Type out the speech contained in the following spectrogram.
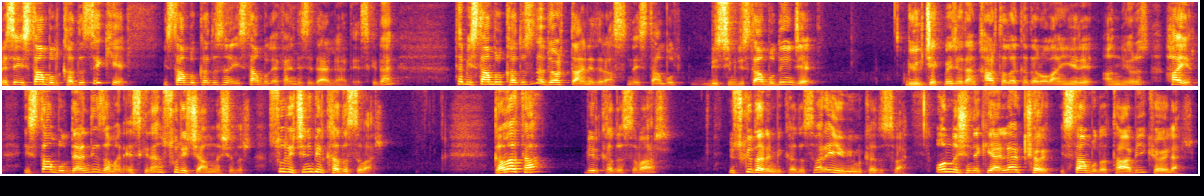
Mesela İstanbul kadısı ki İstanbul kadısına İstanbul efendisi derlerdi eskiden. Tabi İstanbul kadısı da dört tanedir aslında. İstanbul, biz şimdi İstanbul deyince Büyükçekmece'den Kartal'a kadar olan yeri anlıyoruz. Hayır. İstanbul dendiği zaman eskiden Suriçi anlaşılır. Suriçi'nin bir kadısı var. Galata bir kadısı var. Üsküdar'ın bir kadısı var. Eyüp'ün bir kadısı var. Onun dışındaki yerler köy. İstanbul'da tabi köyler.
